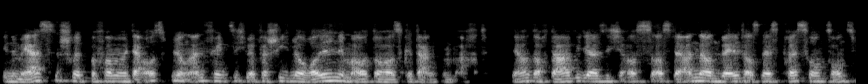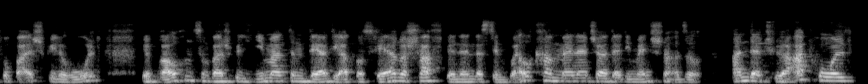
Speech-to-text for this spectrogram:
in dem ersten Schritt, bevor man mit der Ausbildung anfängt, sich über verschiedene Rollen im Autohaus Gedanken macht. Ja, und auch da wieder sich aus, aus der anderen Welt, aus Nespresso und sonst wo Beispiele holt. Wir brauchen zum Beispiel jemanden, der die Atmosphäre schafft. Wir nennen das den Welcome Manager, der die Menschen also an der Tür abholt,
